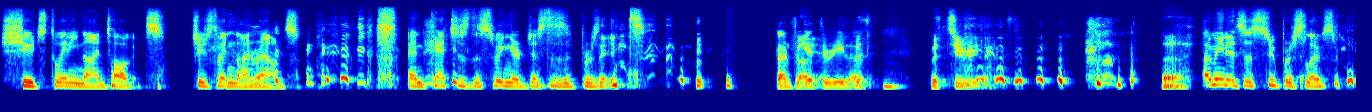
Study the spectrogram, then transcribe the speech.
shoots 29 targets, shoots 29 rounds, and catches the swinger just as it presents. Don't forget Well, the reload. With, with two reloads. Uh, I mean, it's a super slow swing.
